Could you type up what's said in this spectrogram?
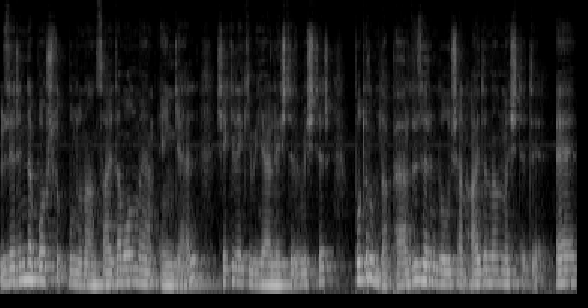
üzerinde boşluk bulunan saydam olmayan engel şekil ekibi yerleştirilmiştir. Bu durumda perde üzerinde oluşan aydınlanma şiddeti E,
